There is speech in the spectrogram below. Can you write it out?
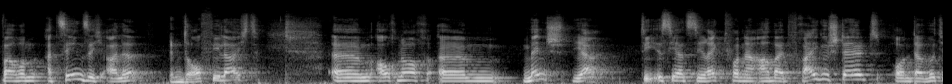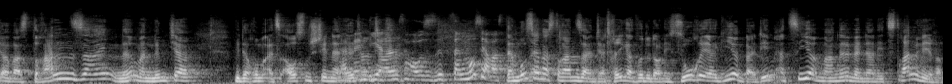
Warum erzählen sich alle, im Dorf vielleicht, ähm, auch noch, ähm, Mensch, ja, die ist jetzt direkt von der Arbeit freigestellt und da wird ja was dran sein. Ne? Man nimmt ja wiederum als außenstehender Na, Elternteil. wenn die ja schon zu Hause sitzt, dann muss ja was Da dran muss ja sein. was dran sein. Der Träger würde doch nicht so reagieren bei dem Erziehermangel, wenn da nichts dran wäre.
